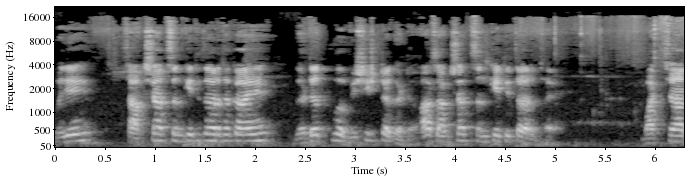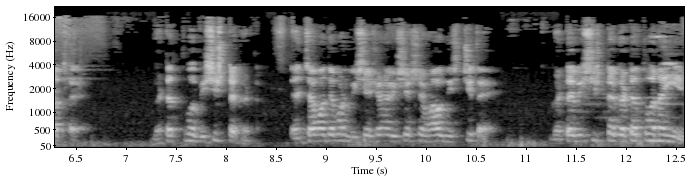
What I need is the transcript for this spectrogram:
म्हणजे साक्षात संकेतित अर्थ काय आहे? घटत्व विशिष्ट घट. हा साक्षात संकेतित अर्थ आहे. वाच्यार्थ आहे. घटत्व विशिष्ट घट त्यांच्यामध्ये पण विशेषण विशेष भाव निश्चित आहे. घट विशिष्ट घटत्व नाहीये.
